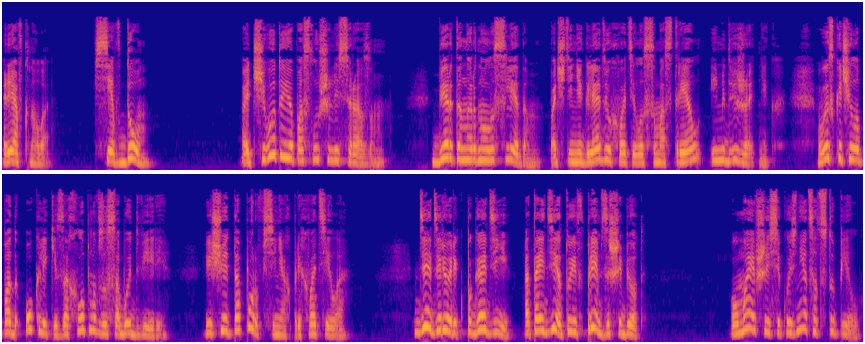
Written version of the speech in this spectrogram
Рявкнула. «Все в дом!» Отчего-то ее послушались разом. Берта нырнула следом, почти не глядя ухватила самострел и медвежатник. Выскочила под оклики, захлопнув за собой двери. Еще и топор в синях прихватила. «Дядя Рерик, погоди! Отойди, а то и впрямь зашибет!» Умаившийся кузнец отступил.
